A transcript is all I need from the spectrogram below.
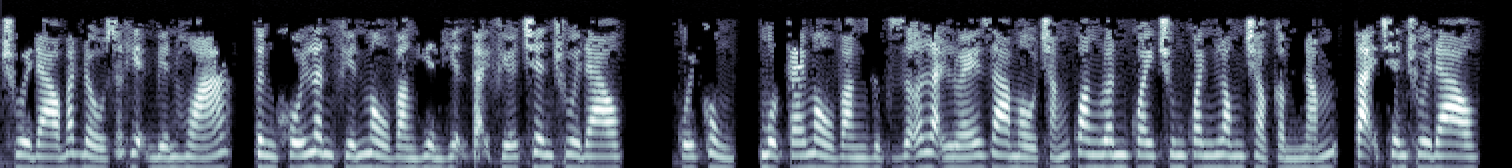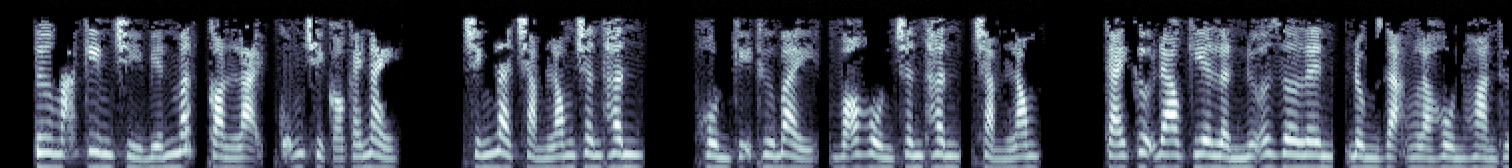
Chuôi đao bắt đầu xuất hiện biến hóa, từng khối lân phiến màu vàng hiển hiện tại phía trên chuôi đao. Cuối cùng, một cái màu vàng rực rỡ lại lóe ra màu trắng quang luân quay chung quanh long trào cầm nắm, tại trên chuôi đao. Tư mã kim chỉ biến mất, còn lại, cũng chỉ có cái này. Chính là chảm long chân thân. Hồn kỹ thứ bảy, võ hồn chân thân, chảm long. Cái cự đao kia lần nữa dơ lên, đồng dạng là hồn hoàn thứ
